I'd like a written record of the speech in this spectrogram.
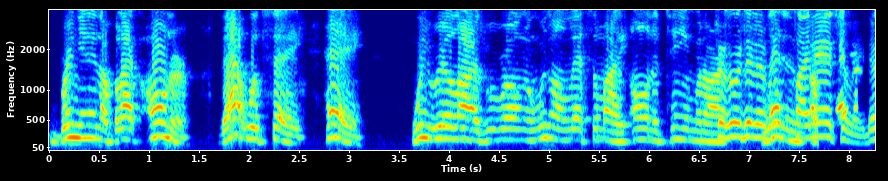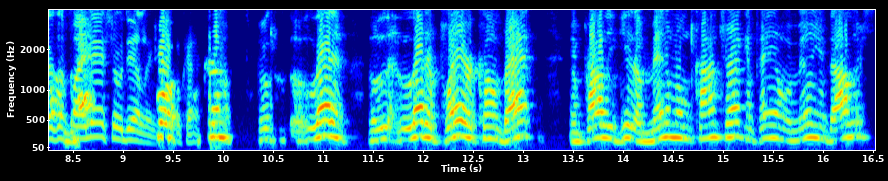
bringing in a black owner, that would say, hey, we realize we're wrong and we're gonna let somebody own a team in our because we're dealing financially. There's a financial dealing. Okay. let it let a player come back and probably get a minimum contract and pay him a million dollars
